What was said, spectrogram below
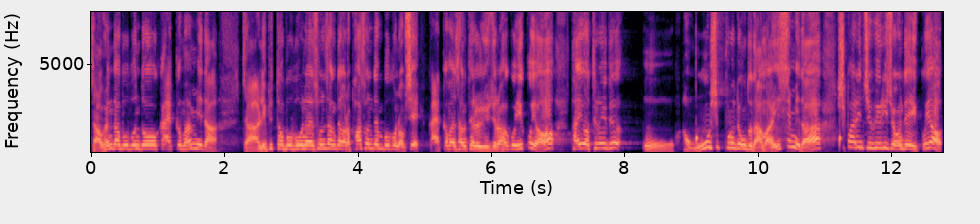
자, 휀다 부분도 깔끔합니다. 자, 리피터 부분에 손상되거나 파손된 부분 없이 깔끔한 상태를 유지를 하고 있고요. 타이어 트레이드 오, 한 50% 정도 남아 있습니다. 18인치 휠이 적용되어 있고요.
